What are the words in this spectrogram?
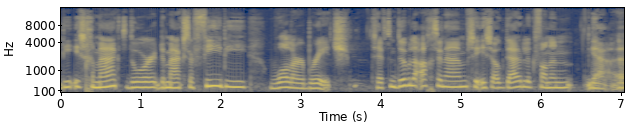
die is gemaakt door de maakster Phoebe Waller-Bridge. Ze heeft een dubbele achternaam. Ze is ook duidelijk van een, ja, eh,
